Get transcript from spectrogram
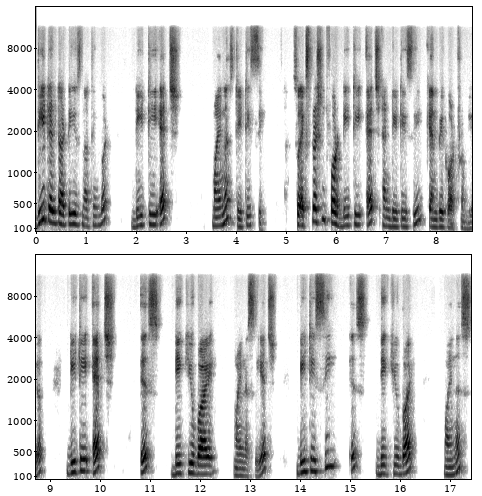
d delta t is nothing but dth minus dtc. So expression for dth and dtc can be got from here. dth is dq by minus ch, dtc is dq by minus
